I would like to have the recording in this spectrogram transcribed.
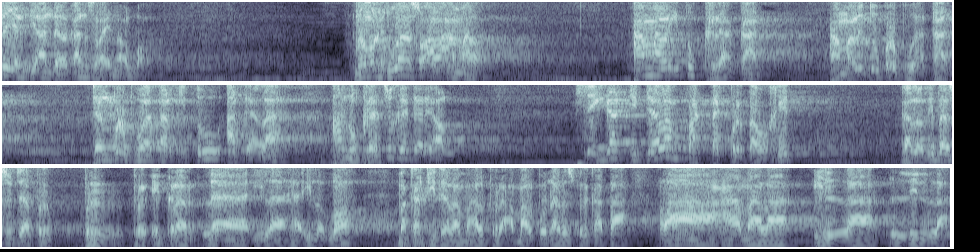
ada yang diandalkan selain Allah. Nomor dua soal amal. Amal itu gerakan, amal itu perbuatan. Dan perbuatan itu adalah anugerah juga dari Allah. Sehingga di dalam praktek bertauhid, kalau kita sudah ber, ber, berikrar la ilaha illallah, maka di dalam hal beramal pun harus berkata la amala illa lillah.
